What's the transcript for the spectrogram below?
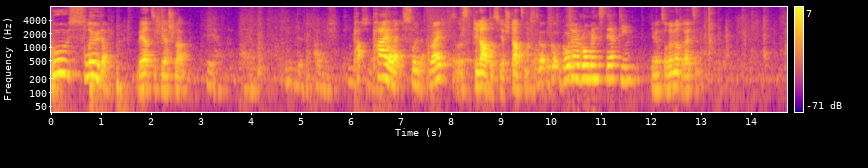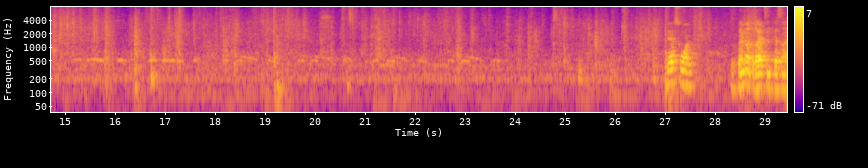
Who slew them? Wer hat sich hier erschlagen? Yeah. um, The powers. Pa- Pilate slew them, right? So ist Pilatus hier, Staatsmacht. Go, go, go to Romans 13. Gehen wir zu Römer 13. Verse 1. Römer 13, Vers 1.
